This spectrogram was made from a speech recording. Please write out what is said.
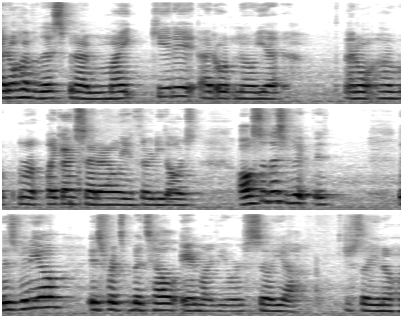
I don't have this, but I might get it. I don't know yet. I don't have, like I said, I only have thirty dollars. Also, this this video is for Mattel and my viewers, so yeah, just so you know.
